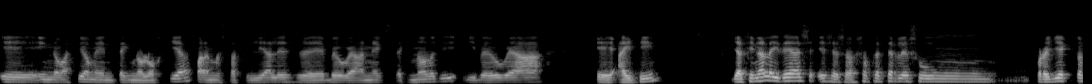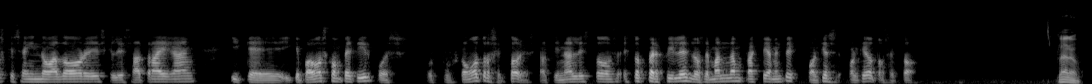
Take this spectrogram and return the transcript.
eh, innovación en tecnología para nuestras filiales BVA Next Technology y BVA eh, IT. Y al final la idea es, eso, es ofrecerles un, proyectos que sean innovadores, que les atraigan y que, y que podamos competir pues, pues, pues, con otros sectores, que al final estos, estos perfiles los demandan prácticamente cualquier, cualquier otro sector. Claro,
